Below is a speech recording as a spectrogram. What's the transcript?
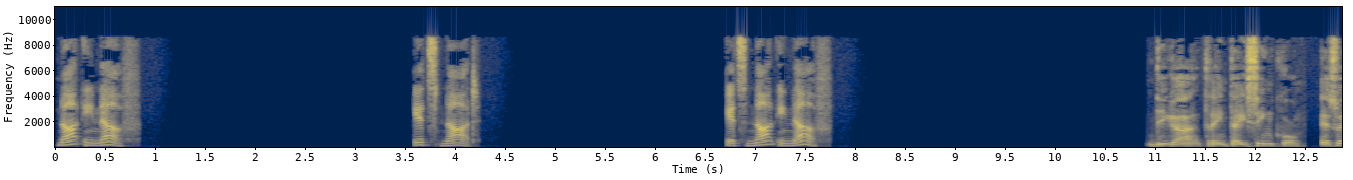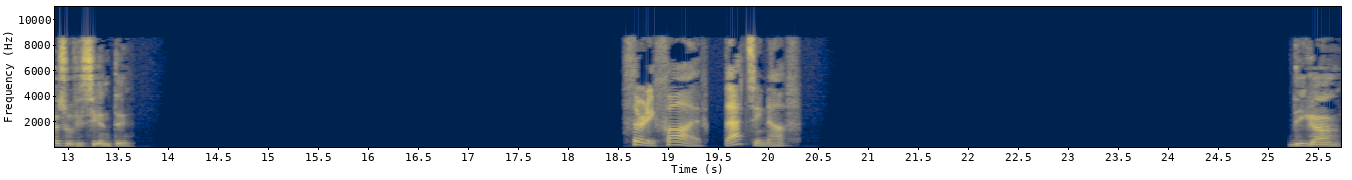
Not enough. It's not. It's not enough. Diga, 35, eso es suficiente. Thirty-five. That's enough. Diga,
